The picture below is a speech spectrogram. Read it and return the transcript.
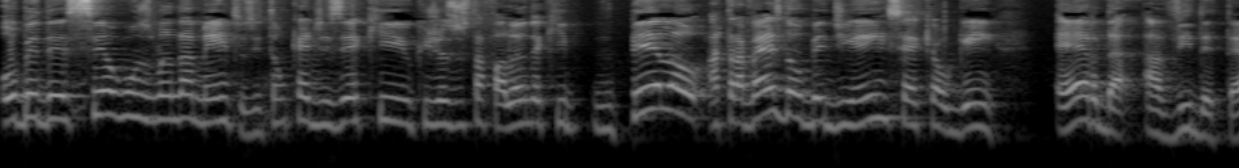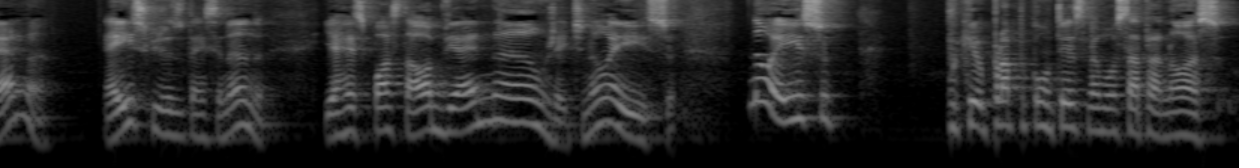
obedecer alguns mandamentos. Então quer dizer que o que Jesus está falando é que pela, através da obediência é que alguém herda a vida eterna? É isso que Jesus está ensinando? E a resposta óbvia é não, gente, não é isso. Não é isso, porque o próprio contexto vai mostrar para nós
